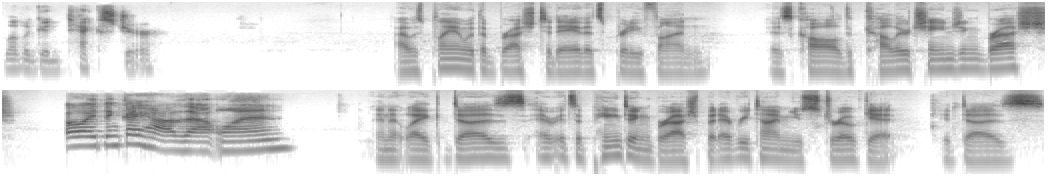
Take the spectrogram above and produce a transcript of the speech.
Love a good texture. I was playing with a brush today that's pretty fun. It's called color changing brush. Oh, I think I have that one. and it like does it's a painting brush but every time you stroke it it does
